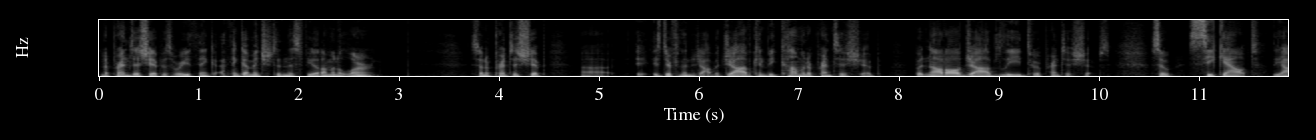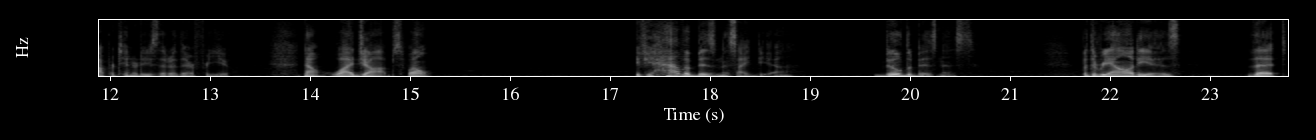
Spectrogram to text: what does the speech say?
An apprenticeship is where you think, I think I'm interested in this field. I'm going to learn. So an apprenticeship uh, is different than a job. A job can become an apprenticeship, but not all jobs lead to apprenticeships. So seek out the opportunities that are there for you. Now, why jobs? Well, if you have a business idea, build a business. But the reality is that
